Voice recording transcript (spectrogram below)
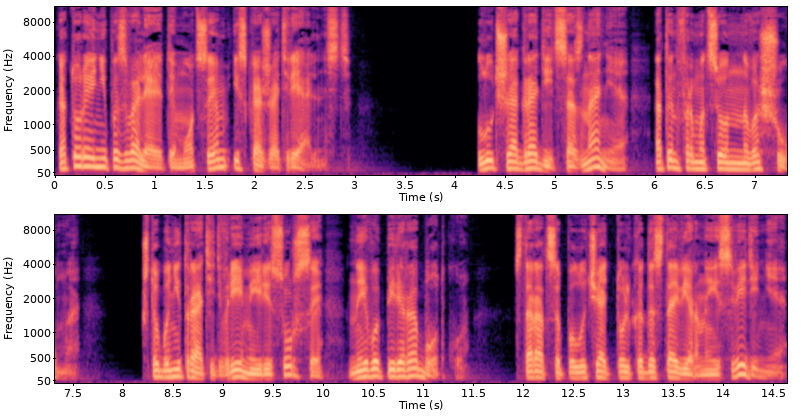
которое не позволяет эмоциям искажать реальность. Лучше оградить сознание от информационного шума, чтобы не тратить время и ресурсы на его переработку, стараться получать только достоверные сведения,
